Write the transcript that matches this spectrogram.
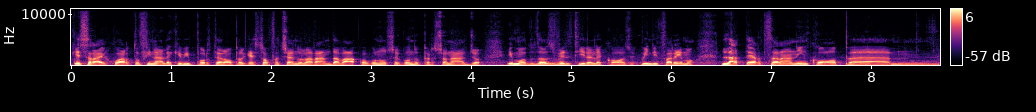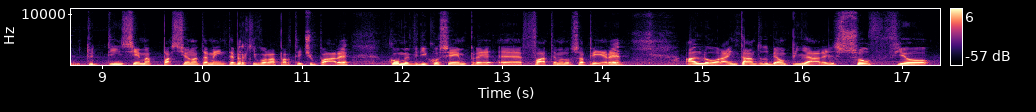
che sarà il quarto finale che vi porterò perché sto facendo la run da vacua con un secondo personaggio in modo da sveltire le cose. Quindi faremo la terza run in coop ehm, tutti insieme appassionatamente per chi vorrà partecipare. Come vi dico sempre eh, fatemelo sapere allora intanto dobbiamo pigliare il soffio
